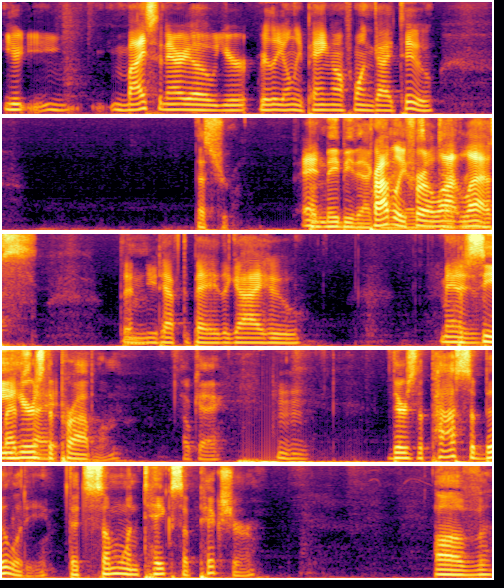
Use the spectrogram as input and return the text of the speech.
you, you my scenario, you're really only paying off one guy too, That's true. and but maybe that probably for a lot less than Mm. you'd have to pay the guy who But manages. see, the here's the problem. Okay. Mhm. there's the possibility that someone takes a picture of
